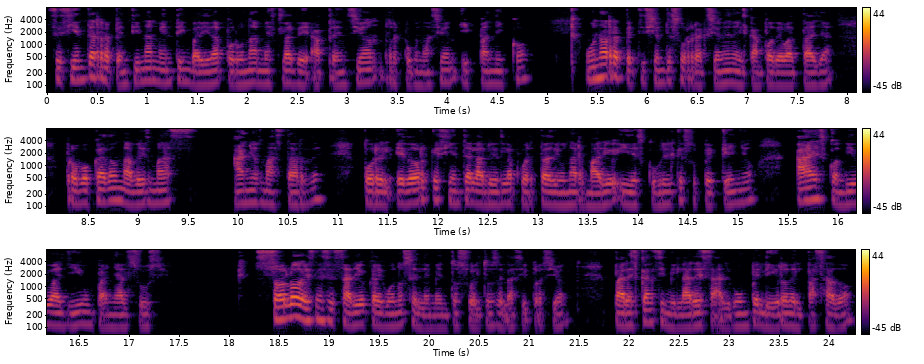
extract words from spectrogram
se siente repentinamente invadida por una mezcla de aprensión, repugnación y pánico, una repetición de su reacción en el campo de batalla, provocada una vez más años más tarde, por el hedor que siente al abrir la puerta de un armario y descubrir que su pequeño ha escondido allí un pañal sucio. Solo es necesario que algunos elementos sueltos de la situación parezcan similares a algún peligro del pasado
